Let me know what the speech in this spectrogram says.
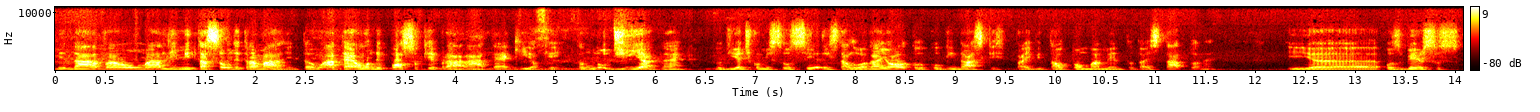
me dava uma limitação de trabalho. Então, até onde posso quebrar? Ah, até aqui, ok. Então, no dia, né? No dia a gente começou cedo, instalou a gaiola, colocou o guindaste para evitar o tombamento da estátua, né? E uh, os berços,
